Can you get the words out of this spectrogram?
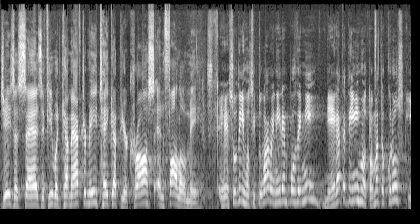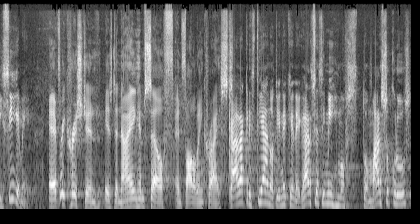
Jesus says, If you would come after me, take up your cross and follow me. Jesús dijo, si tú vas a venir en pos de mí, niégate a ti mismo, toma tu cruz y sígueme. Every Christian is denying himself and following Christ. Cada cristiano tiene que negarse a sí mismo, tomar su cruz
